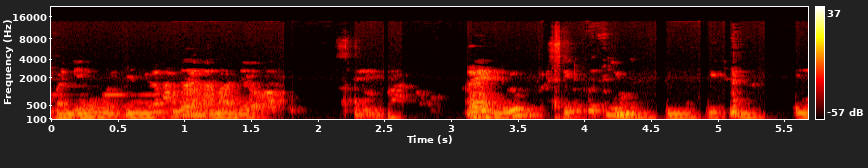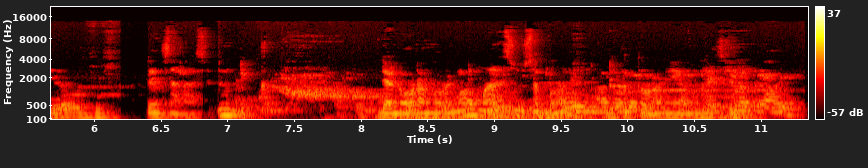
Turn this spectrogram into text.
bukan ilmu. Ini kan pengalaman. Nah, dulu berselingkuh tuh gitu. Dan salah satu dan orang-orang ini malah susah banget untuk deket orang yang berselingkuh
